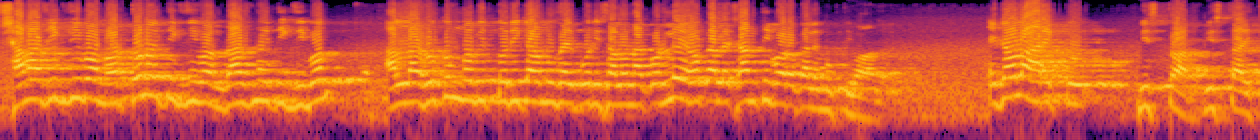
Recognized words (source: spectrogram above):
সামাজিক জীবন, অর্থনৈতিক জীবন, রাজনৈতিক জীবন আল্লাহর হুকুম নবীর তরিকা অনুযায়ী পরিচালনা করলে এহকালে শান্তি, পরকালে মুক্তি পাওয়া যাবে। এটা হলো আরেকটু বিস্তর, বিস্তারিত।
